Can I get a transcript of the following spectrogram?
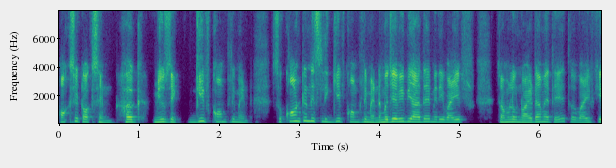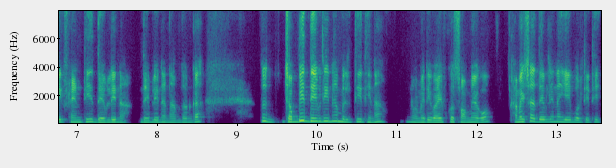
oxytocin hug music give compliment so continuously give compliment मुझे अभी भी याद है, मेरी वाइफ जब हम लोग नोएडा में थे तो वाइफ की एक फ्रेंड थी, देवलीना देवलीना नाम था उनका। तो जब भी देवलीना मिलती थी ना मेरी वाइफ को सौम्या को, हमेशा देवलीना यही बोलती थी,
